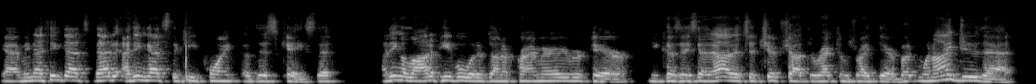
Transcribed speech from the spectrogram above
Yeah, I mean, I think that's that. I think that's the key point of this case. That I think a lot of people would have done a primary repair because they said, "Ah, oh, that's a chip shot. The rectum's right there." But when I do that,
